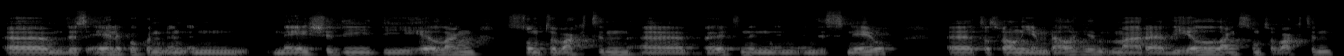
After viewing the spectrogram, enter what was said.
Um, dus eigenlijk ook een, een, een, meisje die, die heel lang stond te wachten uh, buiten in, in, de sneeuw. Uh, het was wel niet in België, maar die heel lang stond te wachten.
